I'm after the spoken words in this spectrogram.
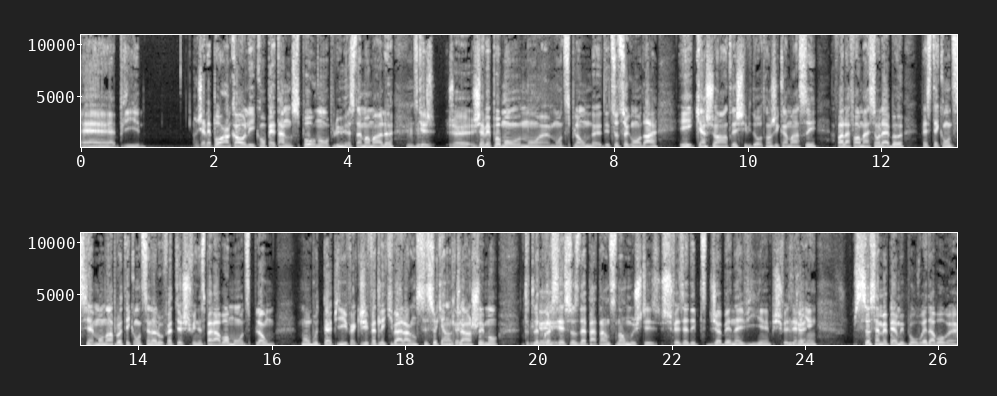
euh, puis j'avais pas encore les compétences pour non plus à ce moment-là parce que je- j'avais pas mon, mon, euh, mon diplôme d'études secondaires. Et quand je suis entré chez Vidéotron, j'ai commencé à faire la formation là-bas, ben, c'était condition mon emploi était conditionnel au fait que je finisse par avoir mon diplôme, mon bout de papier, fait que j'ai fait l'équivalence, c'est ça qui a enclenché mon tout le processus de patente. Sinon moi je faisais des petites jobines à vie hein, puis je faisais rien. Ça ça m'a permis pour vrai d'avoir euh,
